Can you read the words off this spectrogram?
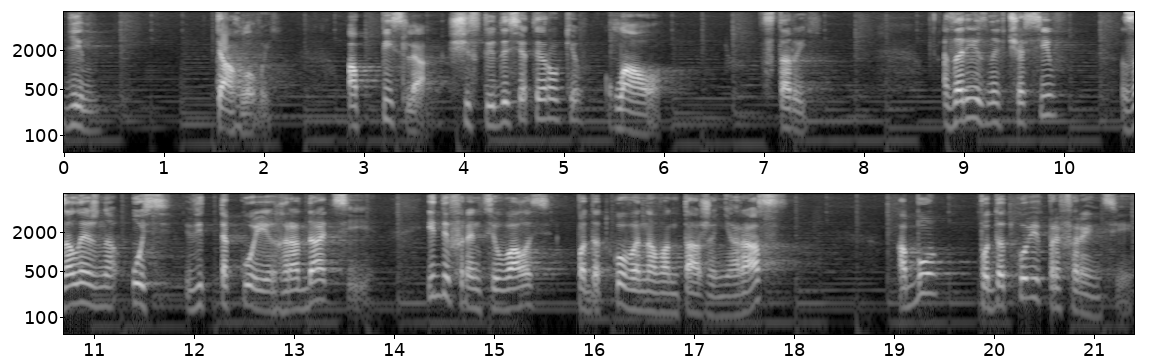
Дін тягловий. А після 60 років Лао старий. За різних часів залежно ось від такої градації і диференціювалось податкове навантаження раз або податкові преференції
